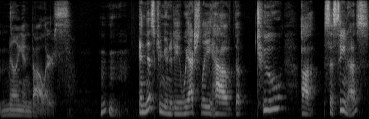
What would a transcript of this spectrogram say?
million dollars. Hmm. In this community, we actually have the two uh, Cecinas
